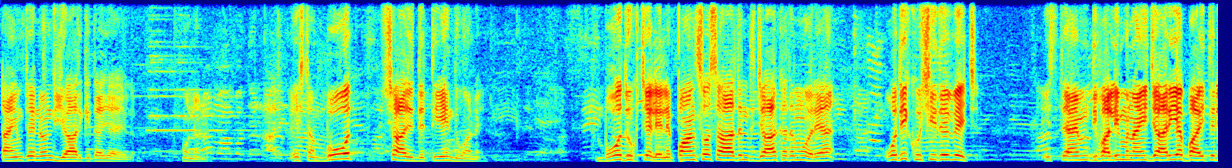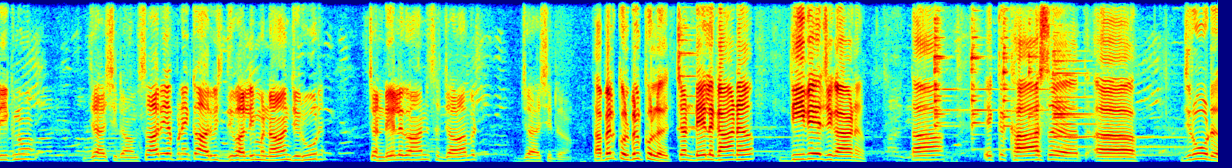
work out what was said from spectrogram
ਟਾਈਮ ਤੇ ਇਹਨਾਂ ਨੂੰ ਯਾਦ ਕੀਤਾ ਜਾਏਗਾ ਉਹਨਾਂ ਨੂੰ। ਇਸ ਟਾਈਮ ਬਹੁਤ ਸ਼ਹਾਦਤ ਦਿੱਤੀ ਹੈ ਹਿੰਦੂਆਂ ਨੇ। ਬਹੁਤ ਦੁੱਖ ਝੇਲੇ ਨੇ। 500 ਸਾਲ ਦਾ ਇੰਤਜ਼ਾਰ ਖਤਮ ਹੋ ਰਿਹਾ। ਉਹਦੀ ਖੁਸ਼ੀ ਦੇ ਵਿੱਚ ਇਸ ਟਾਈਮ ਦੀਵਾਲੀ ਮਨਾਈ ਜਾ ਰਹੀ ਹੈ 22 ਤਰੀਕ ਨੂੰ। ਜੈ ਸ਼੍ਰੀ ਰਾਮ। ਸਾਰੇ ਆਪਣੇ ਘਰ ਵਿੱਚ ਦੀਵਾਲੀ ਮਨਾਉਣ ਜ਼ਰੂਰ। ਝੰਡੇ ਲਗਾਉਣ ਸਜਾਵਟ ਜੈ ਸ਼੍ਰੀ ਰਾਮ। ਤਾਂ ਬਿਲਕੁਲ ਬਿਲਕੁਲ, ਝੰਡੇ ਲਗਾਣ ਦੀਵੇ ਜਗਾਣ ਤਾਂ ਇੱਕ ਖਾਸ ਜ਼ਰੂਰ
